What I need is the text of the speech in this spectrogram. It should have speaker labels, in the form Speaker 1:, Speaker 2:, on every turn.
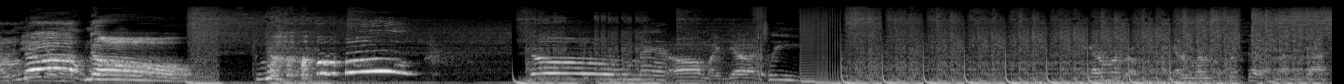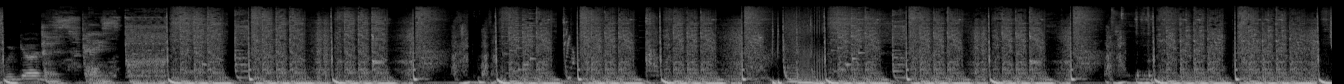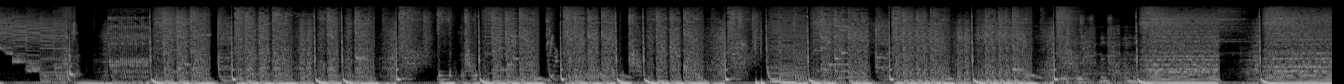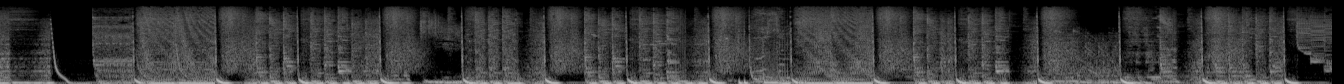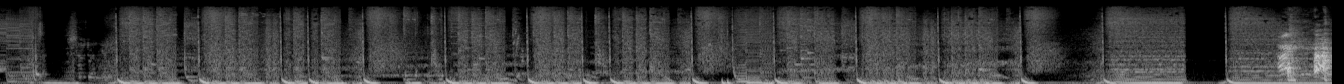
Speaker 1: No! No! No! No, man. Oh my god, please. I gotta remember. I gotta remember to put that. Oh my gosh, we're good.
